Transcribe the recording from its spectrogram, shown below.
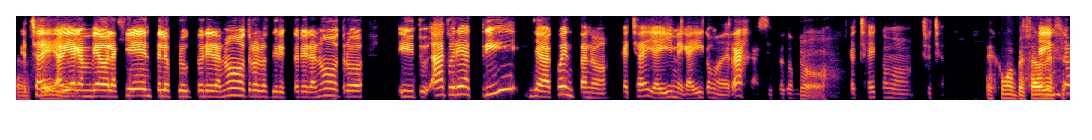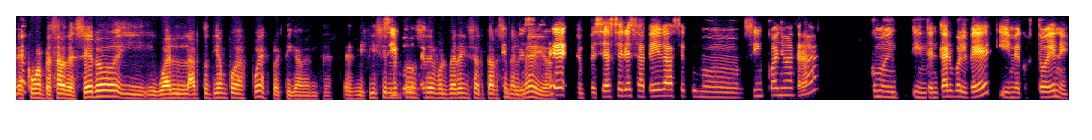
¿En ¿cachai? Había cambiado la gente, los productores eran otros, los directores eran otros, y tú, ah, tú eres actriz, ya, cuéntanos, ¿cachai? Y ahí me caí como de raja, así fue como, Oh. ¿cachai? Como, chucha. Es como empezar de, es como empezar de cero y igual harto tiempo después prácticamente. Es difícil Sí, po, entonces volver a insertarse en el medio. Empecé, empecé a hacer esa pega hace como cinco años atrás, como in- intentar volver, y me costó N,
